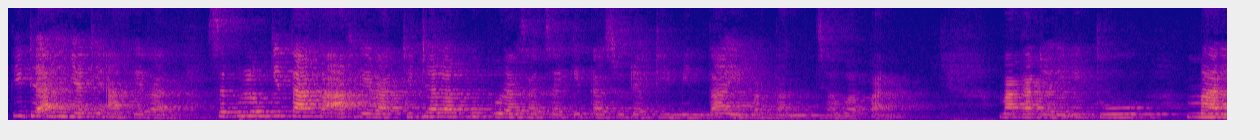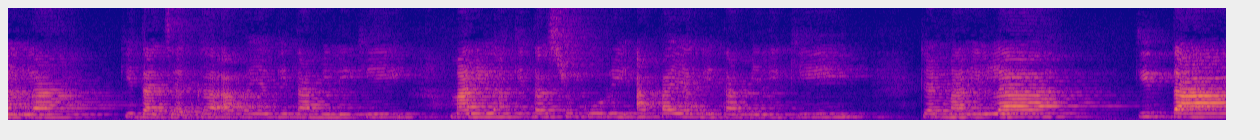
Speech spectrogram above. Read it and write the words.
Tidak hanya di akhirat, sebelum kita ke akhirat, di dalam kuburan saja kita sudah dimintai pertanggungjawaban. Maka dari itu, marilah kita jaga apa yang kita miliki, marilah kita syukuri apa yang kita miliki, dan marilah kita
